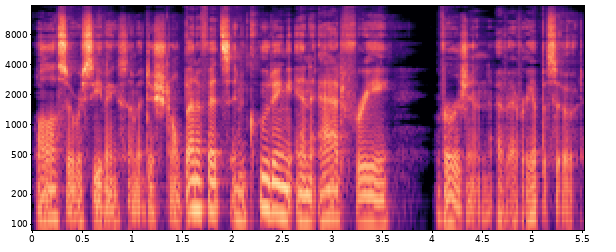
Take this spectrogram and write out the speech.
while also receiving some additional benefits, including an ad-free version of every episode.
